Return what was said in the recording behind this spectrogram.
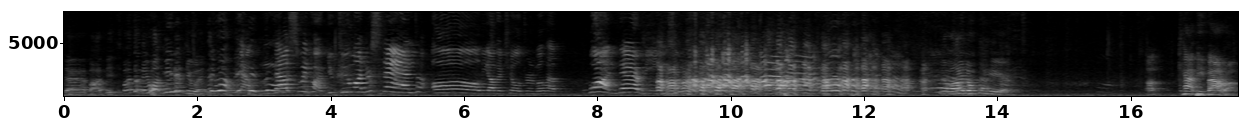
the bar mitzvah. So they want me to do it. They want me Now, to do it. now, sweetheart, you do understand all the other children will have won their bees. no, I don't care. Uh, capybara.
